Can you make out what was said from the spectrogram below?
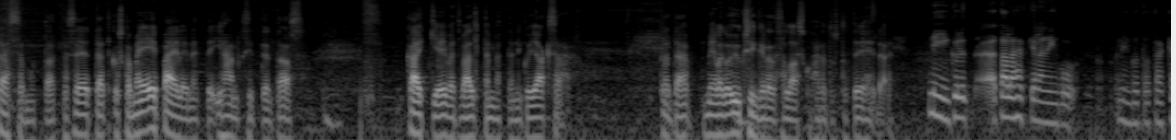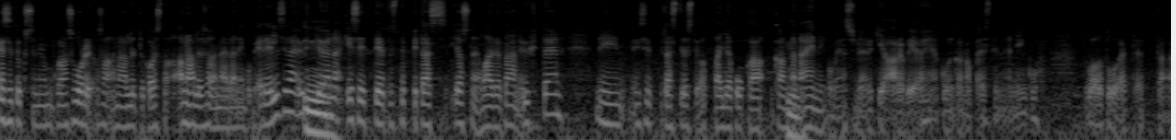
tässä, mutta että se, että, että koska me epäilen, että ihan sitten taas kaikki eivät välttämättä niin jaksa tätä melko yksinkertaista laskuharjoitusta tehdä. Niin, kyllä tällä hetkellä niin kuin niin kuin tota, käsitykseni mukaan suuri osa analytikoista analysoi näitä niin kuin erillisinä yhtiöinä, mm. ja sitten tietysti pitäisi, jos ne laitetaan yhteen, niin, niin sitten pitäisi tietysti ottaa joku kanta mm. näihin niin kuin meidän synergia-arvioihin ja kuinka nopeasti ne niin kuin, tuloutuu. Et, että,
